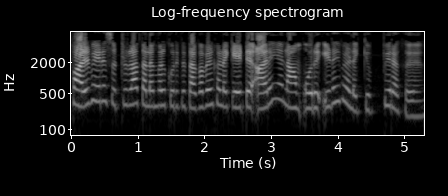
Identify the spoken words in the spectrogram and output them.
பல்வேறு சுற்றுலா தலங்கள் குறித்த தகவல்களை கேட்டு அறியலாம் ஒரு இடைவேளைக்கு பிறகு.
